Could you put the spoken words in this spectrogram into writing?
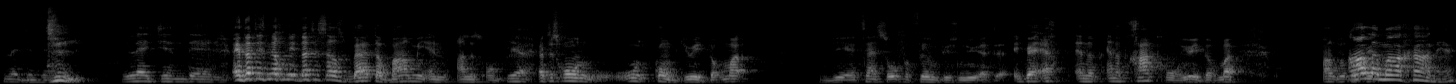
Legendary. G. Legendary. En dat is nog niet, dat is zelfs buiten Bami en alles om. Ja. Het is gewoon hoe het komt, je weet toch. Maar je, het zijn zoveel filmpjes nu. Het, ik ben echt, en het, en het gaat gewoon, je weet toch. Maar op Allemaal gaan, hè?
